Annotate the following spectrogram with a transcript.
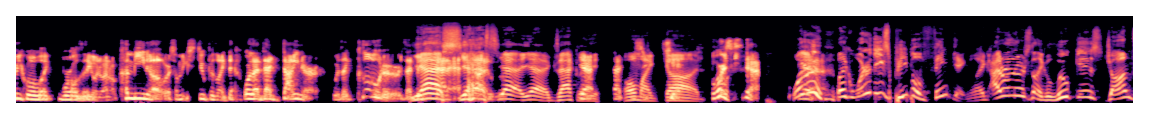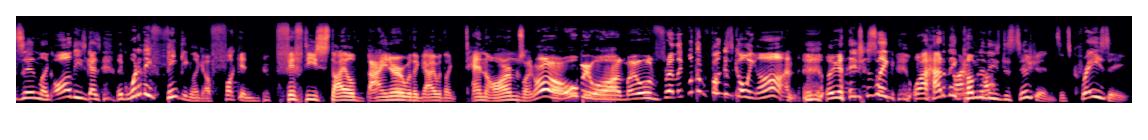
prequel like worlds they go to. I don't know Camino or something stupid like that, or that that diner with like cloners. That yes, yes, yeah, yeah, exactly. Yeah, oh my shit. god. Where's that? What Yeah. are like what are these people thinking? Like I don't understand. Like Lucas Johnson, like all these guys. Like what are they thinking? Like a fucking '50s style diner with a guy with like ten arms. Like oh Obi Wan, my old friend. Like what the fuck is going on? Like they just like well, how did they come to these decisions? It's crazy.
